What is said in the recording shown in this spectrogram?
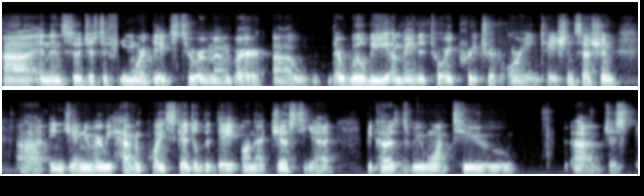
Uh, and then, so just a few more dates to remember. Uh, there will be a mandatory pre trip orientation session uh, in January. We haven't quite scheduled the date on that just yet because we want to uh, just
